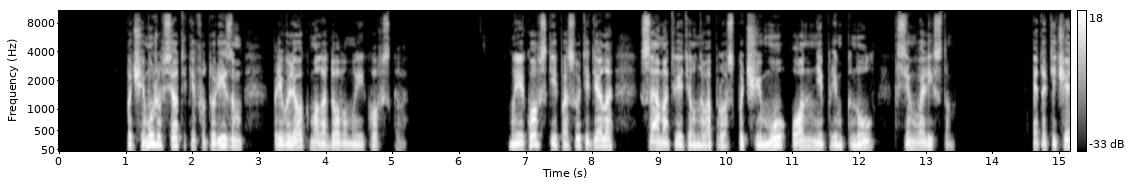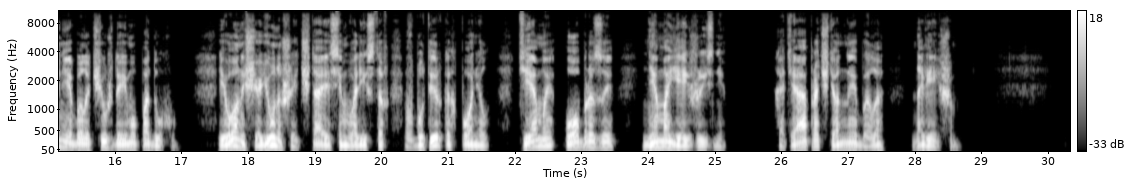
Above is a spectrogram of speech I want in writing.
Почему же все-таки футуризм привлек молодого Маяковского? Маяковский, по сути дела, сам ответил на вопрос, почему он не примкнул к символистам. Это течение было чуждо ему по духу, и он еще юношей, читая символистов в бутырках, понял темы, образы не моей жизни, хотя прочтенное было новейшим.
